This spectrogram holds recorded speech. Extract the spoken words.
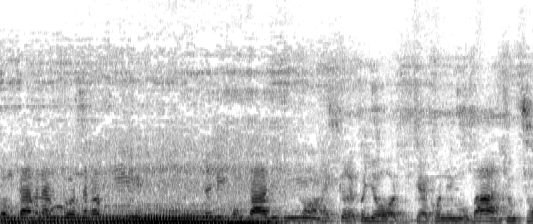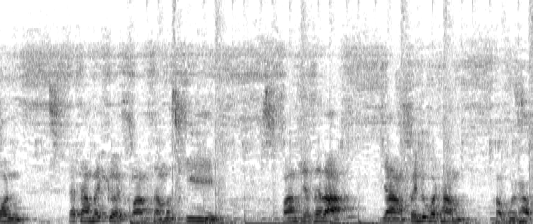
กรมการพัฒนาชุมชนนะครับที่ได้มีโครงการดีๆก่อให้เกิดประโยชน์แก่คนในหมู่บ้านชุมชน และทำให้เกิดความสามัคคี ความเสียสละอย่างเป็นรูปธรรมขอบคุณครับ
